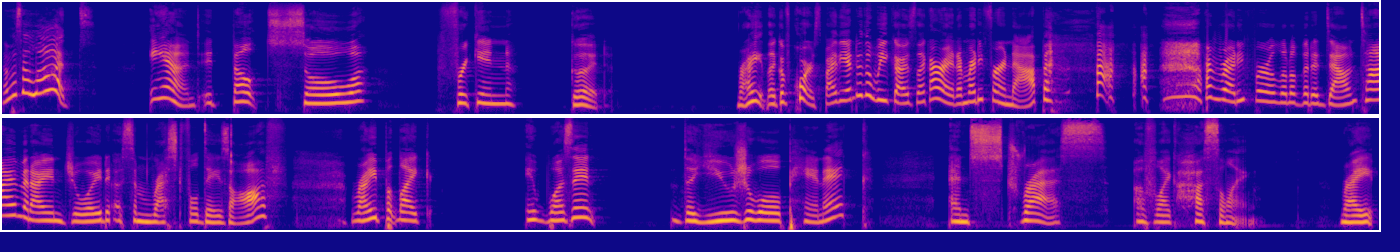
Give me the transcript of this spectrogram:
That was a lot. And it felt so freaking good. Right? Like, of course, by the end of the week, I was like, all right, I'm ready for a nap. I'm ready for a little bit of downtime. And I enjoyed uh, some restful days off. Right. But like, it wasn't the usual panic and stress of like hustling. Right.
